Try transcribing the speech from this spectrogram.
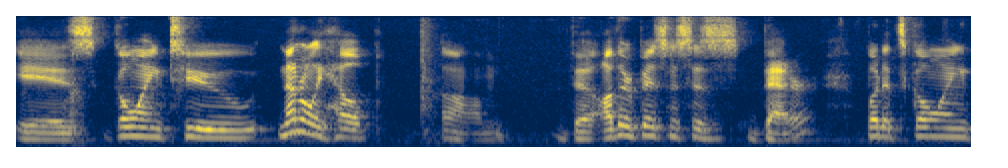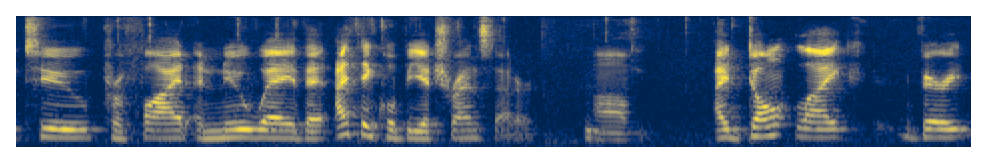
is going to not only help um, the other businesses better, but it's going to provide a new way that I think will be a trendsetter. Um, I don't like very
